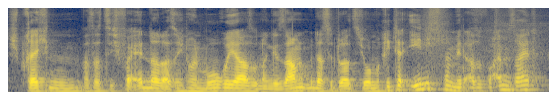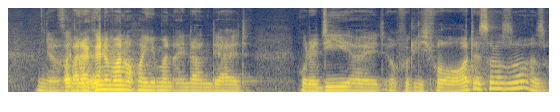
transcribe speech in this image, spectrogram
sprechen, was hat sich verändert, also nicht nur in Moria, sondern gesamt mit der Situation. Man kriegt ja eh nichts mehr mit, also vor allem seit, ja. Seit Aber da könnte man auch mal jemanden einladen, der halt, oder die halt auch wirklich vor Ort ist oder so. Also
